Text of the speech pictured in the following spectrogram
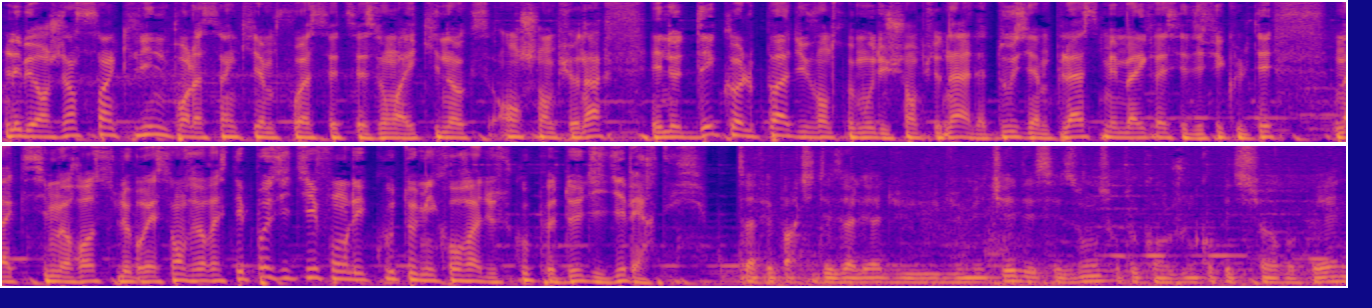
les Burgiens s'inclinent pour la cinquième fois cette saison à Equinox en championnat et ne décolle pas du ventre mou du championnat à la douzième place. Mais malgré ces difficultés, Maxime Ross, le Bressan, veut rester positif. On l'écoute au micro Radio Scoop de Didier Berthet. Ça fait partie des aléas du métier, des saisons, surtout quand on joue une compétition européenne.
